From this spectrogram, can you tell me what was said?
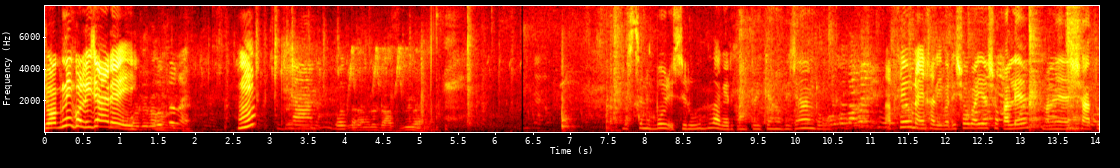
জগনি গলি যায় রে। হুম? বইছি রোদ লাগে কিন্তু এখানে বিজান রোদ। আর কেউ নাই খালি বাড়ি সবাই সকালে মানে সাতু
